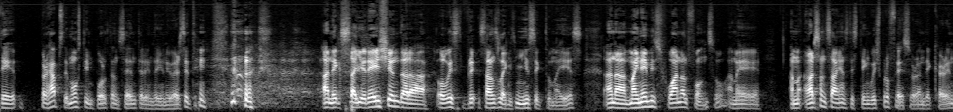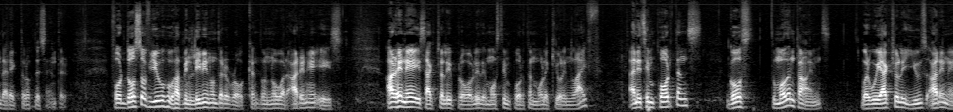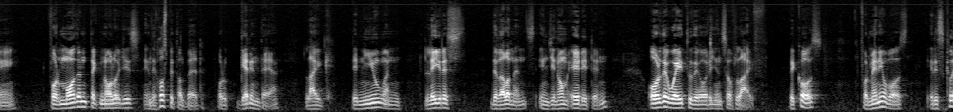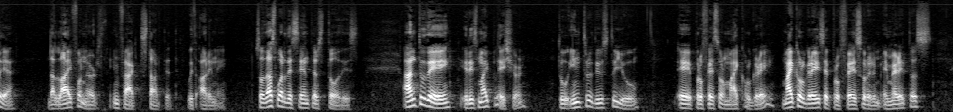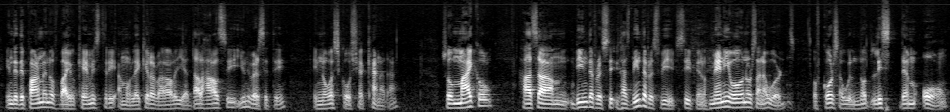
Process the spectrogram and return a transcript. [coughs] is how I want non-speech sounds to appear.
the perhaps the most important center in the university. [laughs] An exaggeration that uh, always sounds like music to my ears. And uh, my name is Juan Alfonzo. I'm a I'm an arts and science distinguished professor and the current director of the center. For those of you who have been living under a rock and don't know what RNA is, RNA is actually probably the most important molecule in life. And its importance goes to modern times where we actually use RNA for modern technologies in the hospital bed or getting there, like the new and latest developments in genome editing, all the way to the origins of life. Because for many of us, it is clear that life on Earth, in fact, started with RNA. So that's what the center studies. And today, it is my pleasure to introduce to you uh, Professor Michael Gray. Michael Gray is a professor emeritus in the Department of Biochemistry and Molecular Biology at Dalhousie University in Nova Scotia, Canada. So Michael has, um, been, the reci- has been the recipient of many honors and awards, of course, I will not list them all.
